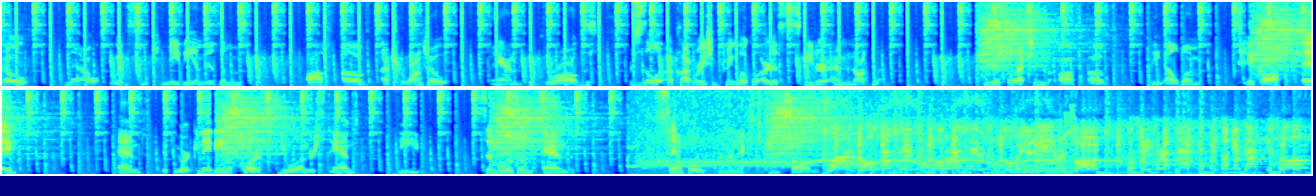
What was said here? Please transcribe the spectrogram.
Show now with some Canadianisms off of a Toronto band, The Grogs, which is a, a collaboration between local artists Skeeter and Nodlin. These are selections off of the album Take Off A. And if you are Canadian, of course, you will understand the symbolism and samples in the next few songs. Bask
